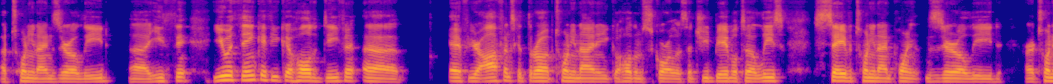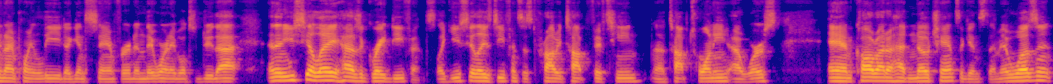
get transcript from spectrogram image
a 29-0 lead. Uh, you think you would think if you could hold a defense, uh, if your offense could throw up 29 and you could hold them scoreless, that you'd be able to at least save a 29.0 lead or a 29 point lead against Stanford, and they weren't able to do that. And then UCLA has a great defense. Like UCLA's defense is probably top 15, uh, top 20 at worst, and Colorado had no chance against them. It wasn't,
